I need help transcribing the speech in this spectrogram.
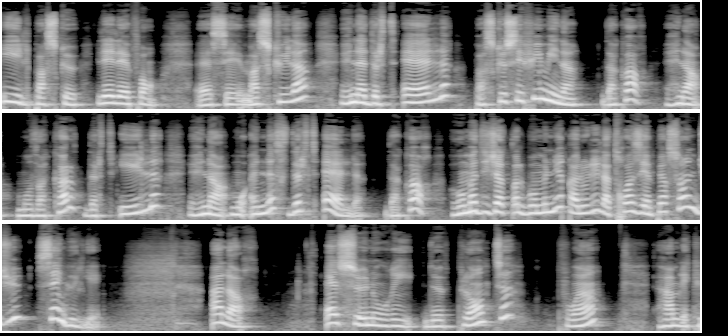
il parce que l'éléphant c'est masculin. هنا درت elle parce que c'est féminin. D'accord هنا مذكر درت il هنا مؤنث درت elle. D'accord هما ديجا طلبوا مني قالوا لي la troisième personne du singulier. Alors, elle se nourrit de plantes. Point. هاملك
